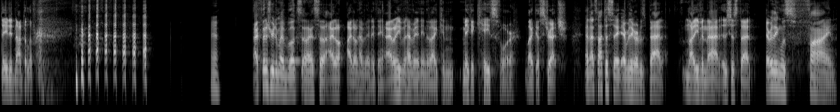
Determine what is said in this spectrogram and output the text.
they did not deliver. Yeah. I finished reading my books and I said I don't I don't have anything. I don't even have anything that I can make a case for, like a stretch. And that's not to say everything I read was bad. Not even that. It's just that everything was fine.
